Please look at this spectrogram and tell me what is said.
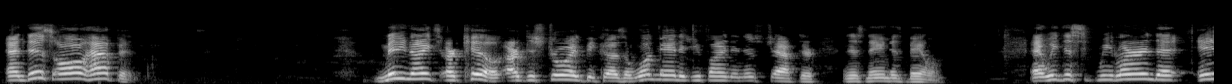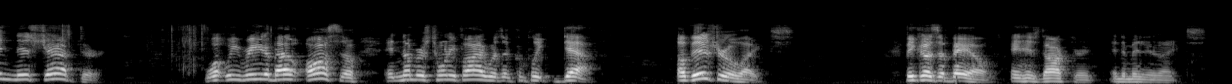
And this all happened. Midianites are killed, are destroyed because of one man that you find in this chapter, and his name is Balaam. And we just we learned that in this chapter, what we read about also in Numbers 25 was a complete death of Israelites because of Baal and his doctrine and the Midianites.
